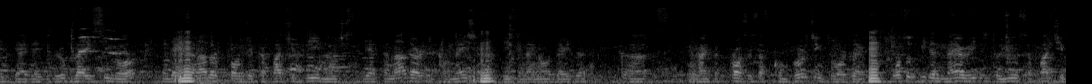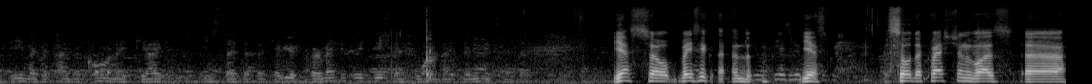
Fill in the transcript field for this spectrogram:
API that look very similar and there's Mhm. another project Apache Beam which is yet another incarnation of this and I know there is a uh, kind of process of converging toward that. Mm. What would be the merit to use Apache Beam as a kind of common API instead of it? Have you experimented with this and what are the, the limits in that? Yes, so basically, Uh, the- You please yes. So the question was, uh,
